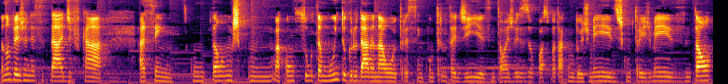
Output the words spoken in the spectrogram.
eu não vejo necessidade de ficar assim com tão, uma consulta muito grudada na outra, assim, com 30 dias. Então, às vezes, eu posso botar com dois meses, com três meses. Então,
